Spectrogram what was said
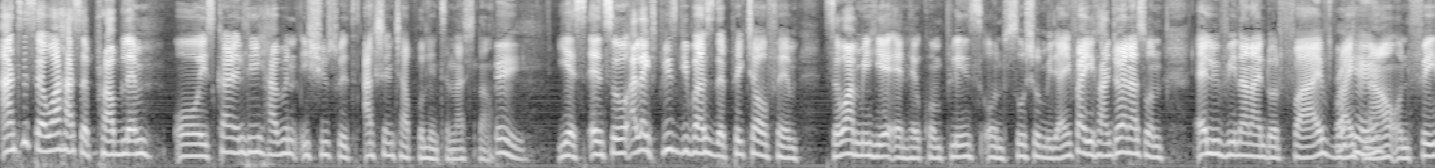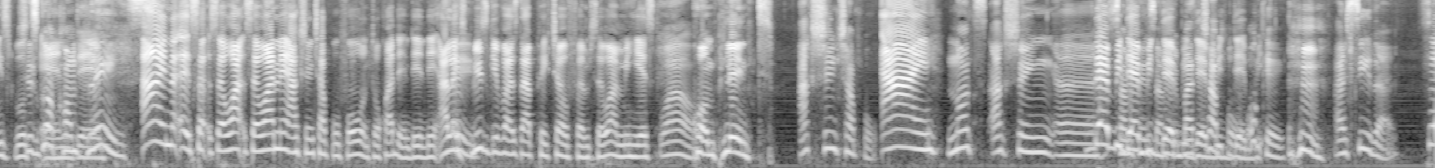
Auntie Sewa has a problem or is currently having issues with Action Chapel International. Hey. Yes, and so Alex, please give us the picture of him. um, Sewami here and her complaints on social media. In fact, you can join us on LUV99.5 right Okay. now on Facebook. She's got and, um, complaints. I know, eh, Se- Sewa- Action Chapel for one talk. Alex, Hey. please give us that picture of him. um, Sewami here's Wow. complaint. Action Chapel. Aye. Not action. Uh, Debbie, Debbie, Debbie, Debbie, chapel. Debbie. Okay. I see that. So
